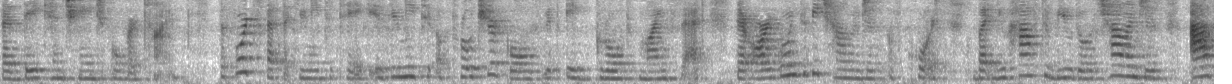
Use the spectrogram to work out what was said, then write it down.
that they can change over time. The fourth step that you need to take is you need to approach your goals with a growth mindset. There are going to be challenges, of course, but you have to view those challenges as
